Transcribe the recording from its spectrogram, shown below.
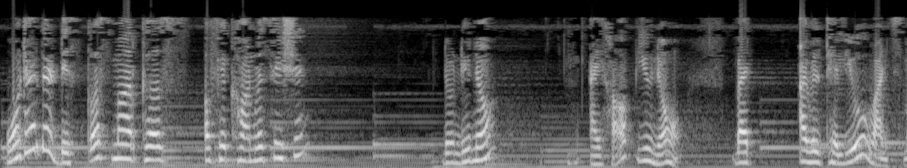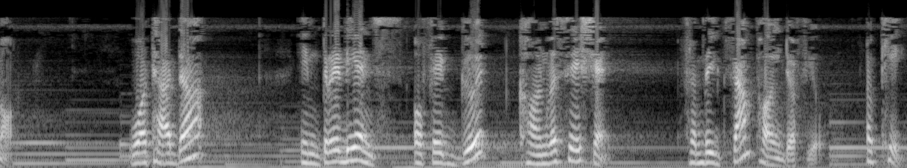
what are the discourse markers of a conversation? Don't you know? I hope you know, but I will tell you once more. What are the ingredients of a good conversation from the exam point of view? Okay.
